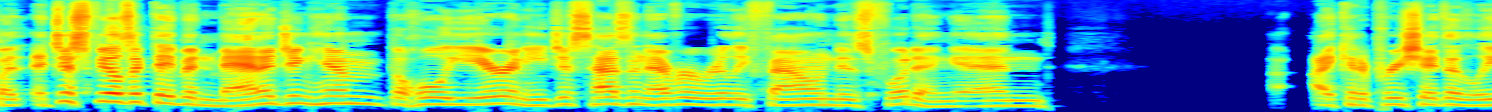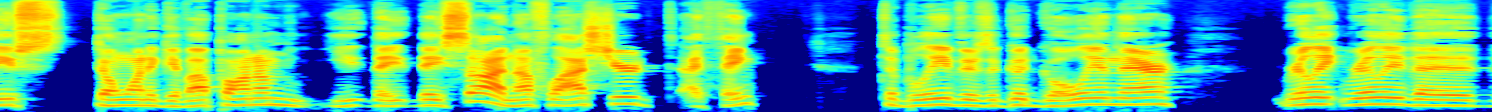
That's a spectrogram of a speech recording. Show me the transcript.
but it just feels like they've been managing him the whole year, and he just hasn't ever really found his footing. And I can appreciate that the Leafs don't want to give up on him. He, they they saw enough last year, I think, to believe there's a good goalie in there. Really, really the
